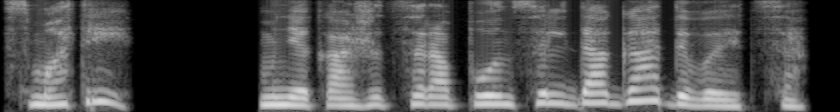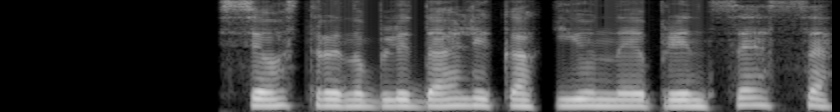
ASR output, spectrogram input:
«Смотри, мне кажется, Рапунцель догадывается». Сестры наблюдали, как юная принцесса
